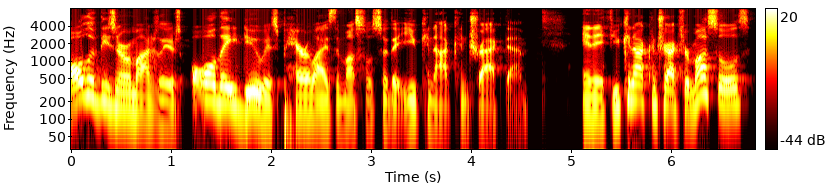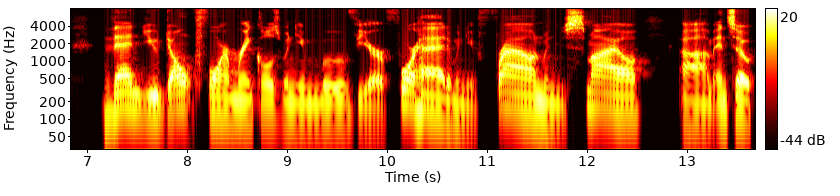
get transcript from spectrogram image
All of these neuromodulators, all they do is paralyze the muscles so that you cannot contract them. And if you cannot contract your muscles, then you don't form wrinkles when you move your forehead and when you frown, when you smile. Um, and so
